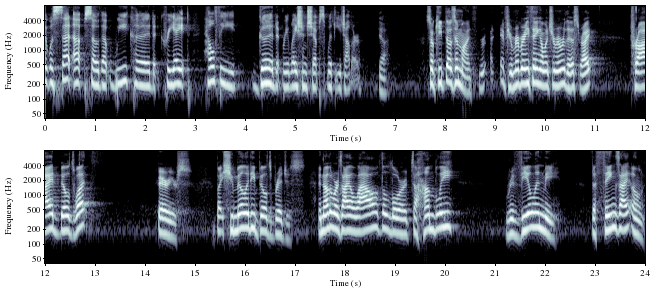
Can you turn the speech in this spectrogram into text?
it was set up so that we could create healthy, good relationships with each other. Yeah. So keep those in mind. If you remember anything, I want you to remember this, right? Pride builds what? Barriers. But humility builds bridges. In other words, I allow the Lord to humbly reveal in me the things I own,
